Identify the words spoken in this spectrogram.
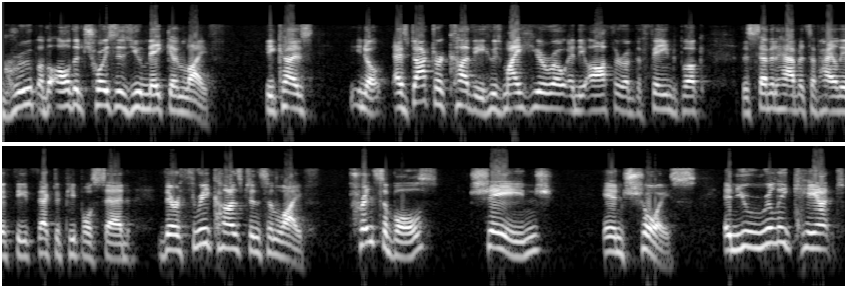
group of all the choices you make in life. Because, you know, as Dr. Covey, who's my hero and the author of the famed book, The Seven Habits of Highly Effective People, said, there are three constants in life principles, change, and choice. And you really can't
